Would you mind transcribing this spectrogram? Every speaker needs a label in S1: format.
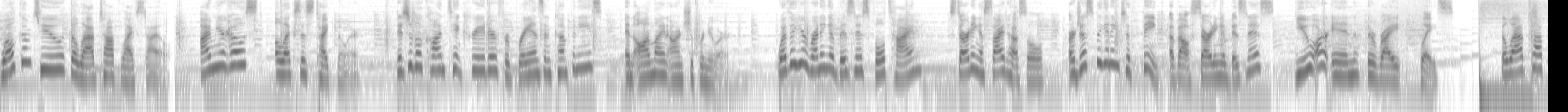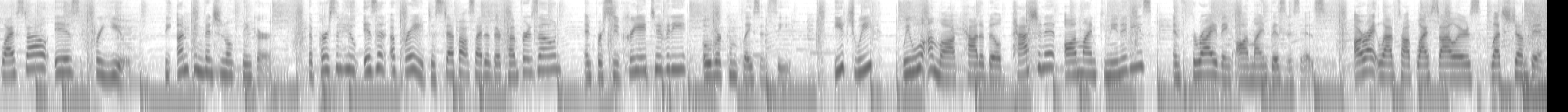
S1: Welcome to the Laptop Lifestyle. I'm your host, Alexis Teichmiller, digital content creator for brands and companies and online entrepreneur. Whether you're running a business full time, starting a side hustle, or just beginning to think about starting a business, you are in the right place. The Laptop Lifestyle is for you, the unconventional thinker, the person who isn't afraid to step outside of their comfort zone and pursue creativity over complacency. Each week, we will unlock how to build passionate online communities and thriving online businesses. All right, laptop lifestylers, let's jump in.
